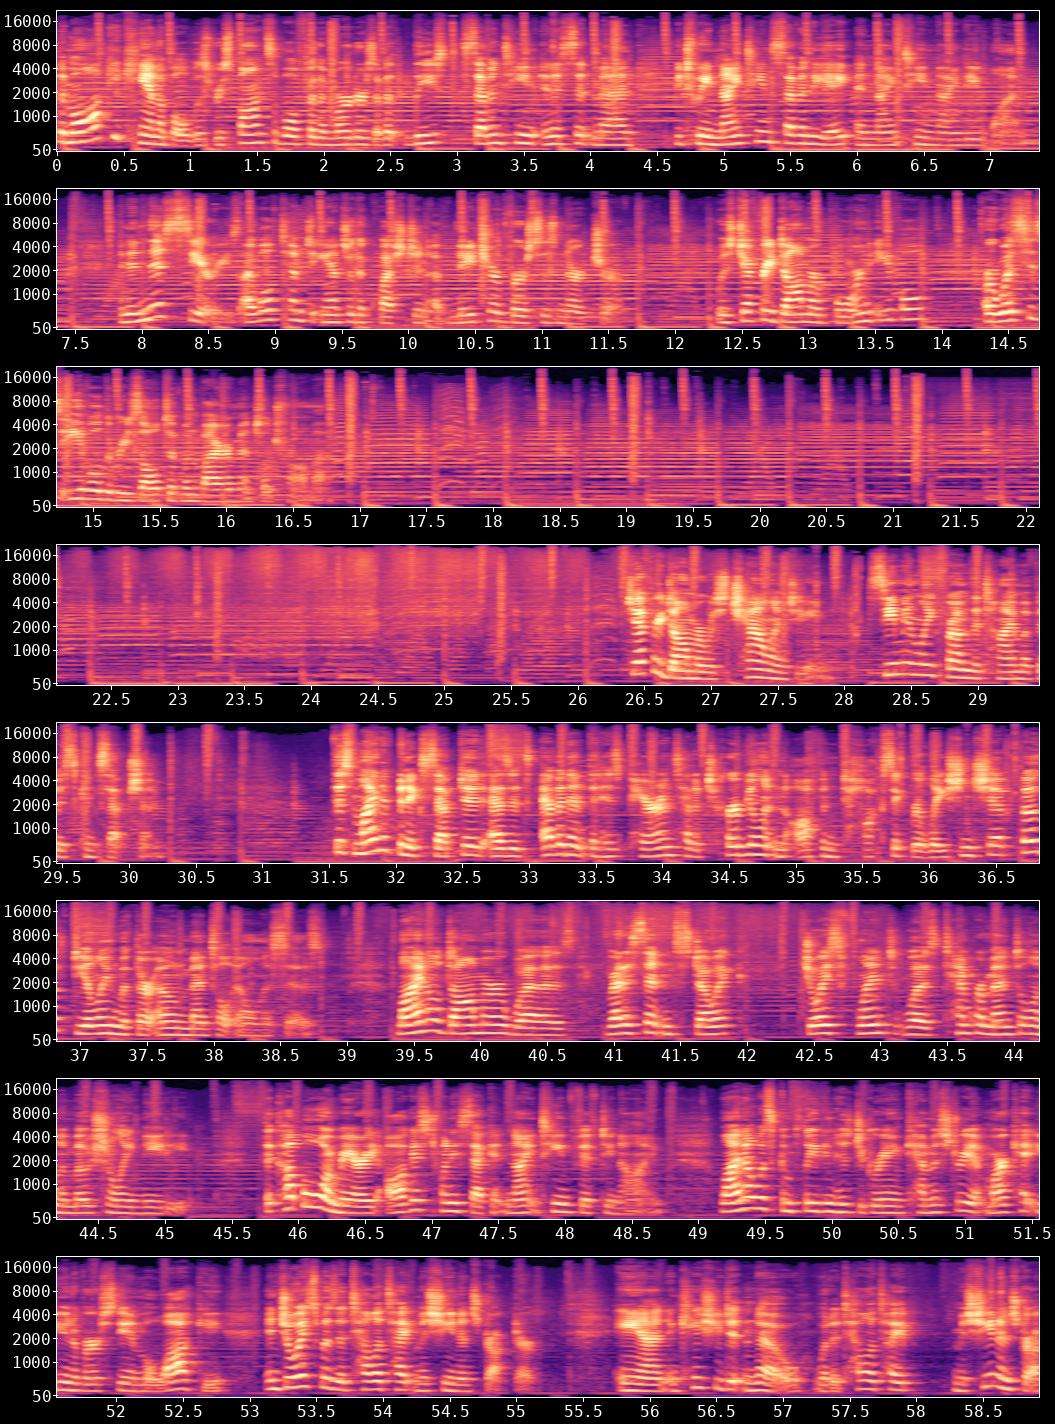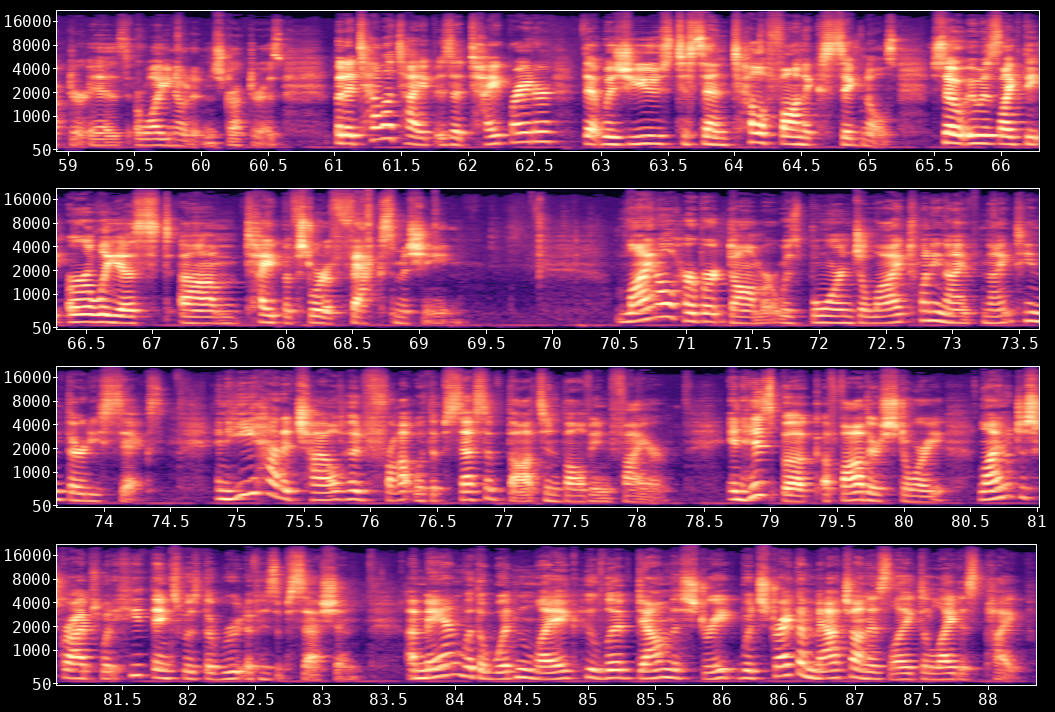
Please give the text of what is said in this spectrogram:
The Milwaukee Cannibal was responsible for the murders of at least 17 innocent men between 1978 and 1991. And in this series, I will attempt to answer the question of nature versus nurture. Was Jeffrey Dahmer born evil, or was his evil the result of environmental trauma? Jeffrey Dahmer was challenging, seemingly from the time of his conception. This might have been accepted as it's evident that his parents had a turbulent and often toxic relationship, both dealing with their own mental illnesses. Lionel Dahmer was reticent and stoic. Joyce Flint was temperamental and emotionally needy. The couple were married August 22, 1959. Lionel was completing his degree in chemistry at Marquette University in Milwaukee, and Joyce was a teletype machine instructor. And in case you didn't know what a teletype machine instructor is, or well, you know what an instructor is, but a teletype is a typewriter that was used to send telephonic signals. So it was like the earliest um, type of sort of fax machine. Lionel Herbert Dahmer was born July 29, 1936, and he had a childhood fraught with obsessive thoughts involving fire. In his book, A Father's Story, Lionel describes what he thinks was the root of his obsession. A man with a wooden leg who lived down the street would strike a match on his leg to light his pipe.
